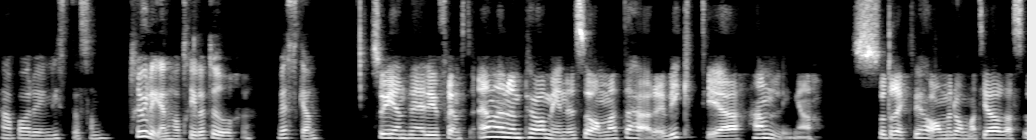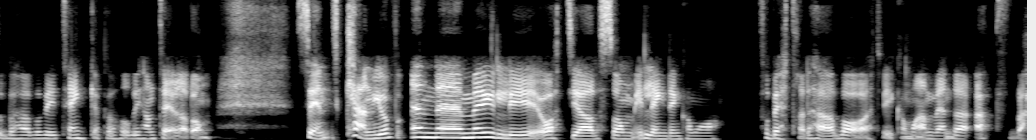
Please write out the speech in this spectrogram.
här var det en lista som troligen har trillat ur väskan. Så egentligen är det ju främst en påminnelse om att det här är viktiga handlingar. Så direkt vi har med dem att göra så behöver vi tänka på hur vi hanterar dem. Sen kan ju en eh, möjlig åtgärd som i längden kommer att förbättra det här vara att vi kommer att använda AppVa.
